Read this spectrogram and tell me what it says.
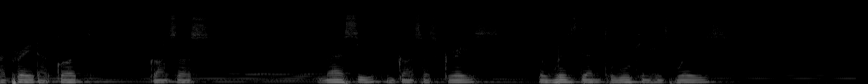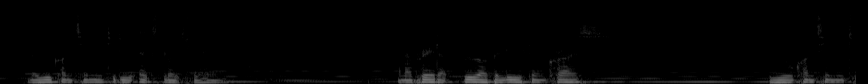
I pray that God grants us mercy, He grants us grace, the wisdom to walk in His ways. May we continue to do exploits for Him. And I pray that through our belief in Christ, we will continue to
